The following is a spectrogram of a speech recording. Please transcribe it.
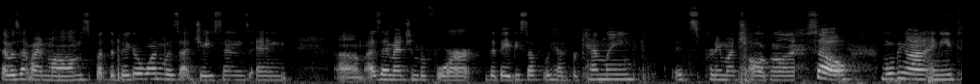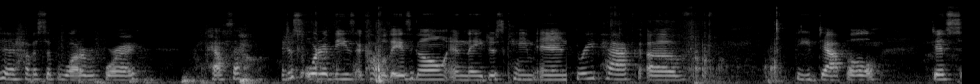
that was at my mom's but the bigger one was at Jason's and Um, as I mentioned before, the baby stuff we had for Kenlee, it's pretty much all gone. So moving on, I need to have a sip of water before I pass out. I just ordered these a couple days ago and they just came in three pack of the Dapple dish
